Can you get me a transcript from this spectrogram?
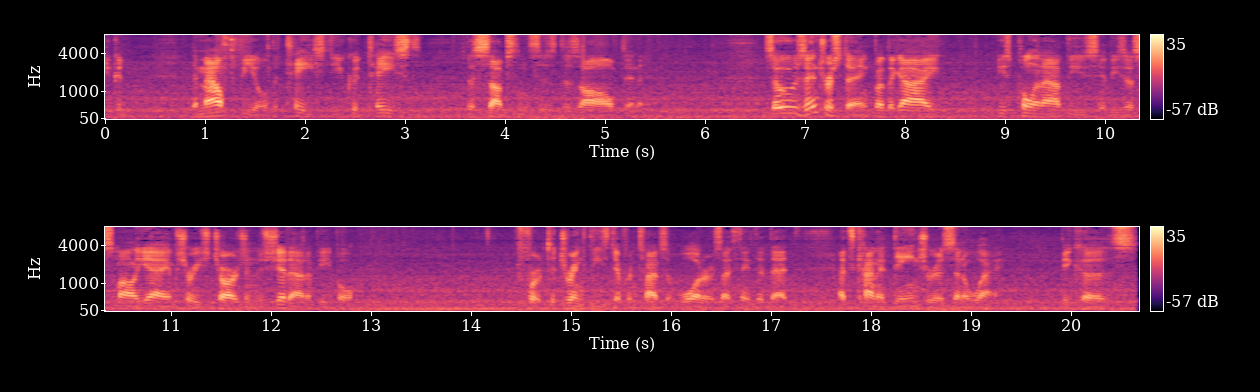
you could the mouth feel, the taste. You could taste the substances dissolved in it. So it was interesting, but the guy, he's pulling out these, if he's a sommelier, I'm sure he's charging the shit out of people for to drink these different types of waters. I think that, that that's kind of dangerous in a way because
